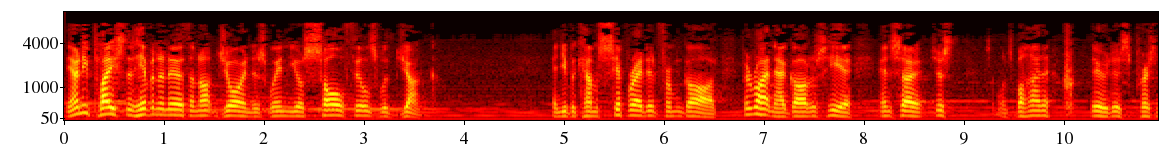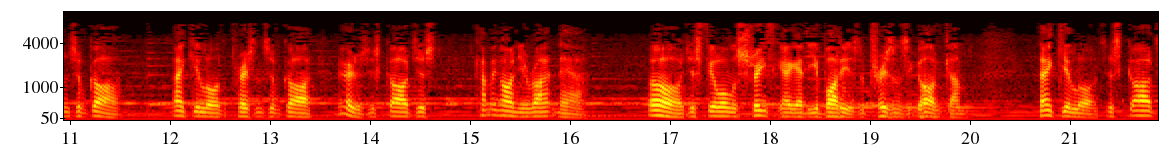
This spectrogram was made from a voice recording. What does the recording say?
The only place that heaven and earth are not joined is when your soul fills with junk and you become separated from God. But right now, God is here. And so just someone's behind it. There it is, the presence of God. Thank you, Lord, the presence of God. There it is, just God just coming on you right now. Oh, just feel all the strength going out of your body as the presence of God comes. Thank you, Lord. Just God's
